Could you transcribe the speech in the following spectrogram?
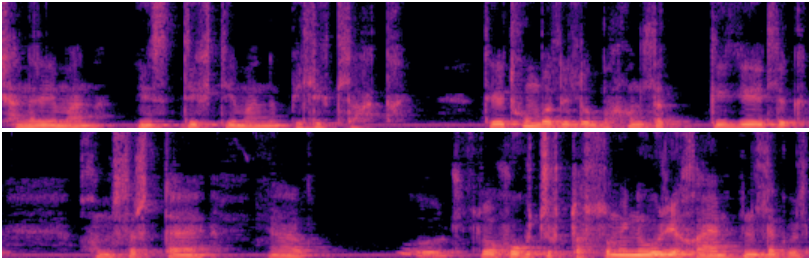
чанарын маань инстинктийн маань бэлэгдэл байгаа. Тэгэд хүн бол илүү бурханлаг гэгээлэг хумсартай хөгжих тусам энэ өөрийнхөө амтналаг бол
